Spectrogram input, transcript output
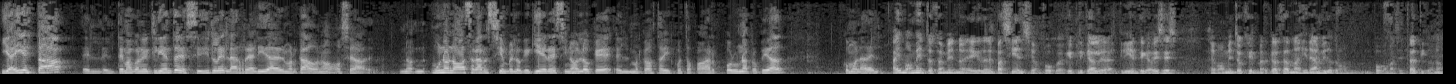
Y ahí está el, el, tema con el cliente, decidirle la realidad del mercado, ¿no? O sea, no, uno no va a sacar siempre lo que quiere, sino no. lo que el mercado está dispuesto a pagar por una propiedad como la de él. Hay momentos también, ¿no? Hay que tener paciencia un poco, hay que explicarle al cliente que a veces hay momentos que el mercado está más dinámico, otros un poco más estático, ¿no?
